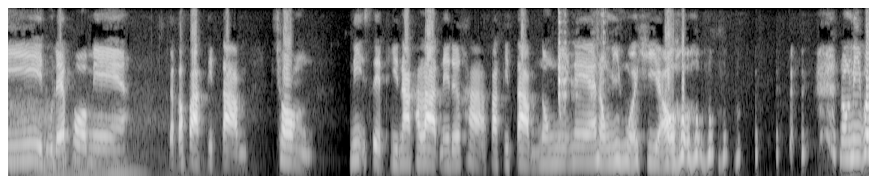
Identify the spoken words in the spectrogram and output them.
ดี ดูแลพ่อแม่แล้วก็ฝากติดตามช่องนิเศรษฐีนาคราชในเด้อค่ะ ฝากติดตามน้องนีแน่น้องนีหัวเขียว น้องนี้บ่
